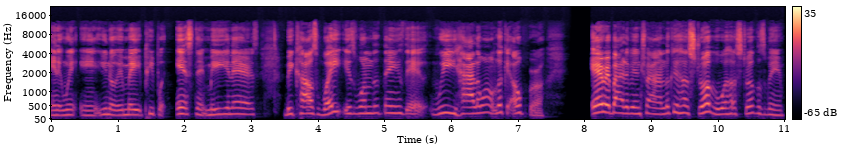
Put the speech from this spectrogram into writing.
and it went and you know it made people instant millionaires because weight is one of the things that we highly want. Look at Oprah. Everybody been trying. Look at her struggle, what her struggles been.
